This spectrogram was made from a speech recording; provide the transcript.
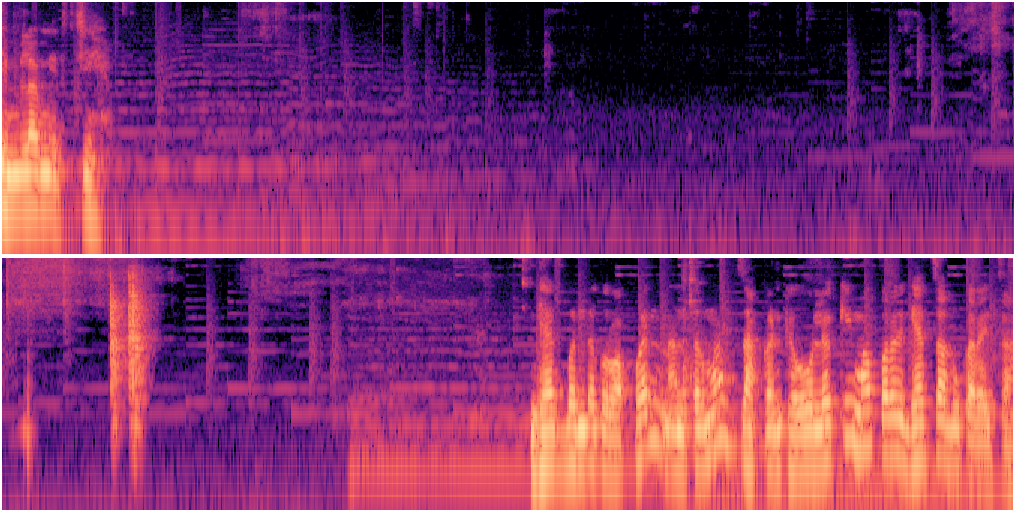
शिमला मिरची. गॅस बंद करू आपण. नंतर मग झाकण ठेवलं की मग परत गॅस चालू करायचा.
